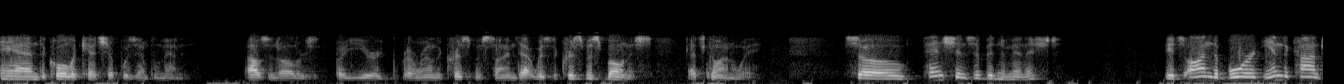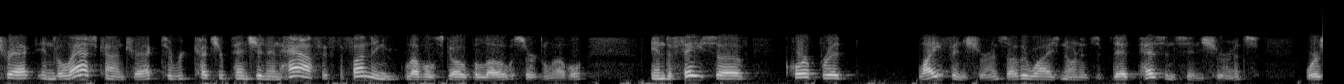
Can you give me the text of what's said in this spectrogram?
and the COLA catch-up was implemented. Thousand dollars a year around the Christmas time. That was the Christmas bonus. That's gone away. So pensions have been diminished. It's on the board in the contract, in the last contract, to cut your pension in half if the funding levels go below a certain level, in the face of corporate life insurance, otherwise known as dead peasants insurance, where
